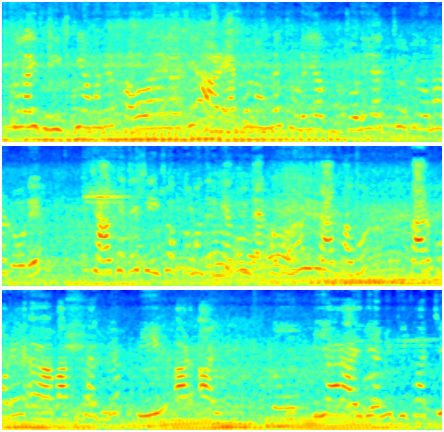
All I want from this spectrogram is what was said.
তো গাইস মিষ্টি আমাদের খাওয়া হয়ে গেছে আর এখন আমরা চলে যাব চলে যাচ্ছি হচ্ছে তোমার রোডে চা খেতে সেই সব তোমাদেরকে এখন দেখাবো না। চা খাব। তারপরে বাকি থাকবে পি আর আই। তো পি আর আই দিয়ে আমি কি খাচ্ছি,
